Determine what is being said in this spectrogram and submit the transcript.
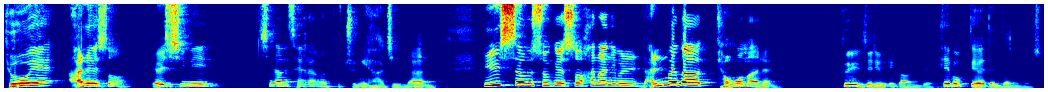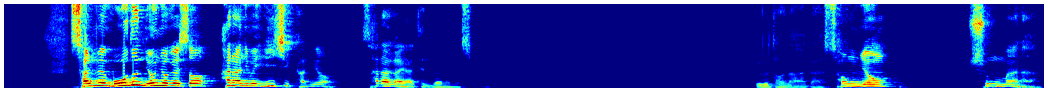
교회 안에서 열심히 신앙생활하는 것도 중요하지만 일상 속에서 하나님을 날마다 경험하는 그 일들이 우리 가운데 회복되어야 된다는 거죠. 삶의 모든 영역에서 하나님을 인식하며 살아가야 된다는 것입니다. 그리고 더 나아가 성령 충만함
